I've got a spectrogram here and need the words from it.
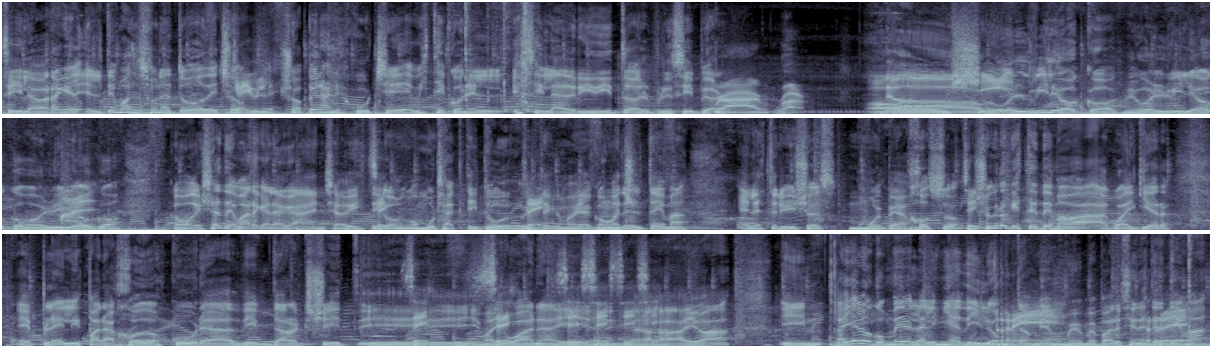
Sí, la verdad que el tema se suena todo. De hecho, Increíble. yo apenas lo escuché, viste, con el, ese ladridito del principio. Oh, no, shit. me volví loco, me volví loco, me volví Mal. loco. Como que ya te marca la cancha, ¿viste? Sí. Con, con mucha actitud, ¿viste? Sí, Que me voy a comer mucho. el tema. El estribillo es muy pegajoso. Sí. Yo creo que este tema va a cualquier eh, playlist para joda oscura, deep dark shit y, y marihuana. sí, y, sí, sí, eh. Ahí va. Y hay algo con medio en la línea Re, también, me, me pareció en este re. tema.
